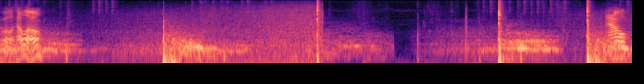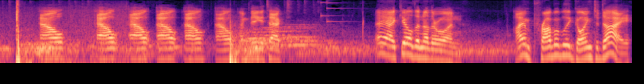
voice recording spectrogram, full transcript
Well, hello. Ow. Ow. Ow. Ow. Ow. Ow. Ow. I'm being attacked. Hey, I killed another one. I'm probably going to die.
